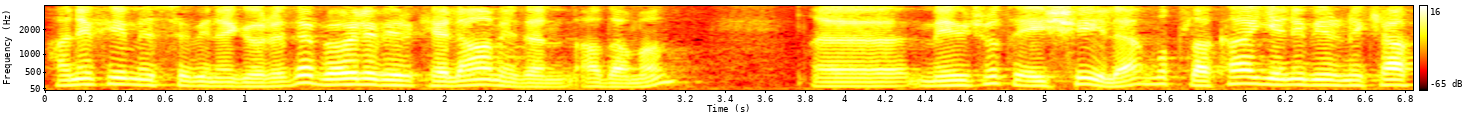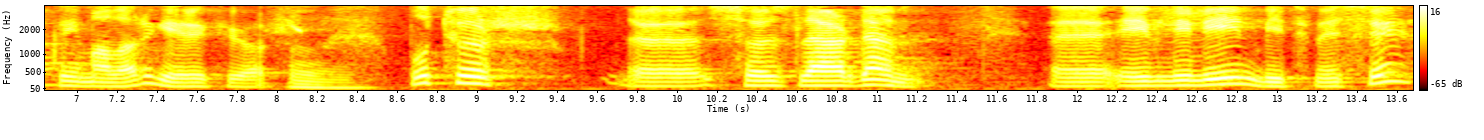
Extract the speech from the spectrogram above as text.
Hanefi mezhebine göre de böyle bir kelam eden adamın e, mevcut eşiyle mutlaka yeni bir nikah kıymaları gerekiyor. Hı. Bu tür e, sözlerden e, evliliğin bitmesi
